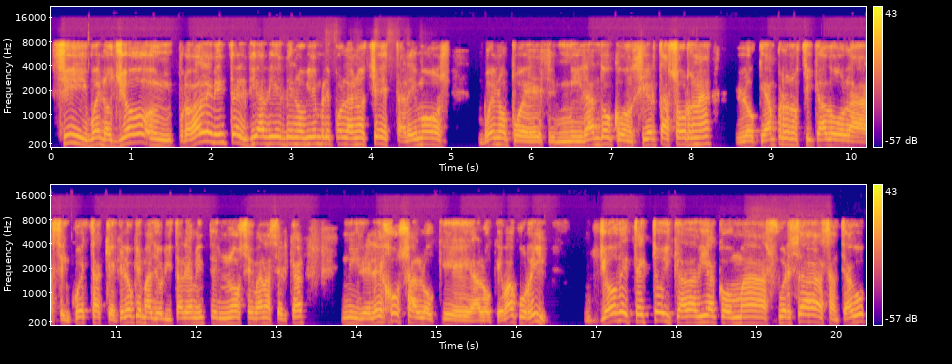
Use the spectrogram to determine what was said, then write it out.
Sí, bueno, yo mm, probablemente el día 10 de noviembre por la noche estaremos, bueno, pues mirando con cierta sorna lo que han pronosticado las encuestas, que creo que mayoritariamente no se van a acercar ni de lejos a lo que, a lo que va a ocurrir. Yo detecto y cada día con más fuerza, Santiago,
